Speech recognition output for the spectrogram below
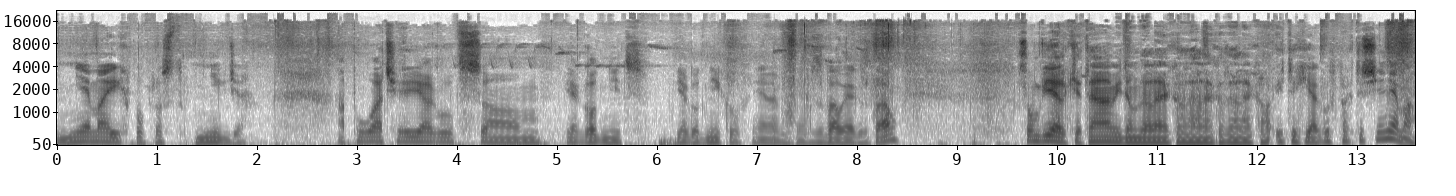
Nie ma ich po prostu nigdzie. A po łacie jagód są jagodnic, jagodników, nie wiem jak zwał, jak zwał. Są wielkie, tam idą daleko, daleko, daleko i tych jagód praktycznie nie ma.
